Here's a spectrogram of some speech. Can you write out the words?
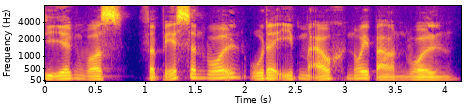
die irgendwas verbessern wollen oder eben auch neu bauen wollen.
